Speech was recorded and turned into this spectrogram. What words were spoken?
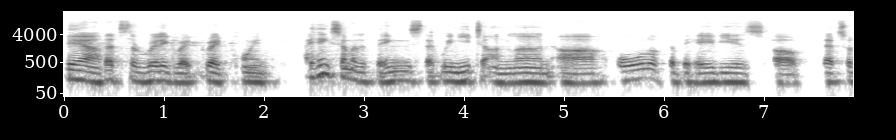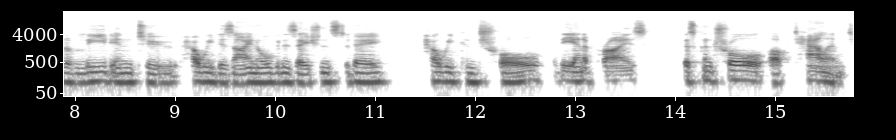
Yeah, that's a really great, great point. I think some of the things that we need to unlearn are all of the behaviors of that sort of lead into how we design organizations today, how we control the enterprise, because control of talent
